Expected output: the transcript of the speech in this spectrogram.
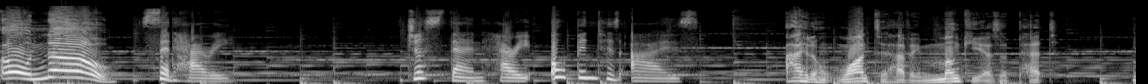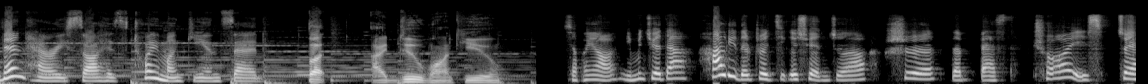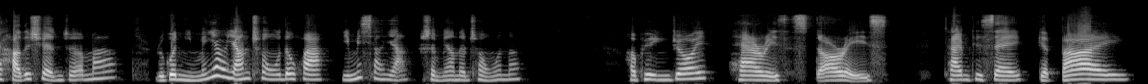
Oh no! said Harry. Just then, Harry opened his eyes. I don't want to have a monkey as a pet. Then Harry saw his toy monkey and said, But I do want you. 小朋友，你们觉得哈利的这几个选择是 the best choice 最好的选择吗？如果你们要养宠物的话，你们想养什么样的宠物呢 ？Hope you enjoy Harry's stories. Time to say goodbye.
